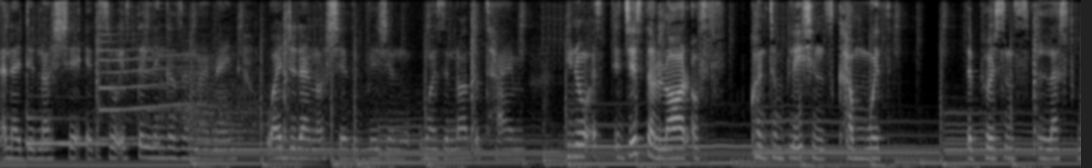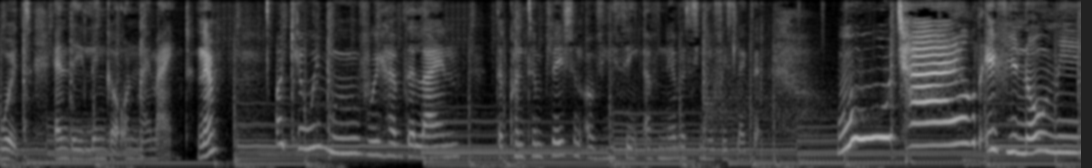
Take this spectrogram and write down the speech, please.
and I did not share it. So it still lingers in my mind. Why did I not share the vision? Was it not the time? You know, it's, it's just a lot of contemplations come with the person's last words and they linger on my mind. No? Okay, we move. We have the line, the contemplation of you think I've never seen your face like that. Woo, child! If you know me,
